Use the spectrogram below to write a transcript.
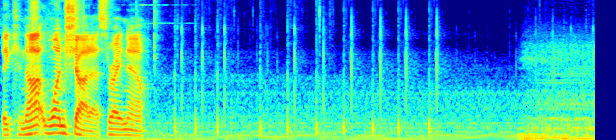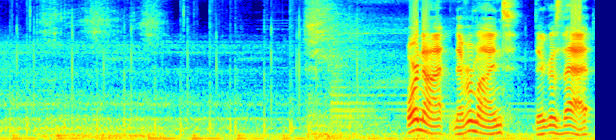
They cannot one-shot us right now. Or not. Never mind. There goes that.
